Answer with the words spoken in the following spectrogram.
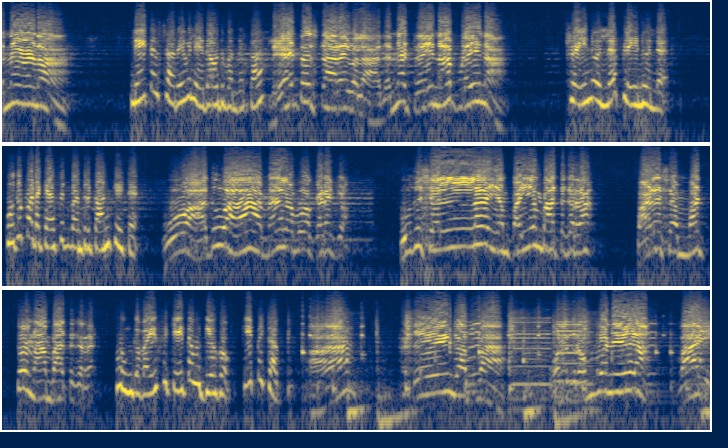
என்ன வேணும்? லேட்டஸ்ட் அரைவில் ஏதாவது வந்திருக்கா? லேட்டஸ்ட் அரைவலா அது என்ன ட்ரெயினா பிளைனா ட்ரெயினும் இல்ல பிளேனும் இல்ல. புதுப்பட கேசட் வந்திருக்கான்னு கேட்டேன். ஓ அதுவா? மேல போ கிடைக்கும். புதுசெல்லாம் என் பையன் பாத்துக்கறான். பழச மட்டும் நான் பாத்துக்கறேன். உங்க வயசுக்கு ஏத்த உத்தியோகம். கீப் இட் அப் அடேங்கப்பா. உனக்கு ரொம்ப நீளம் வாய்.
